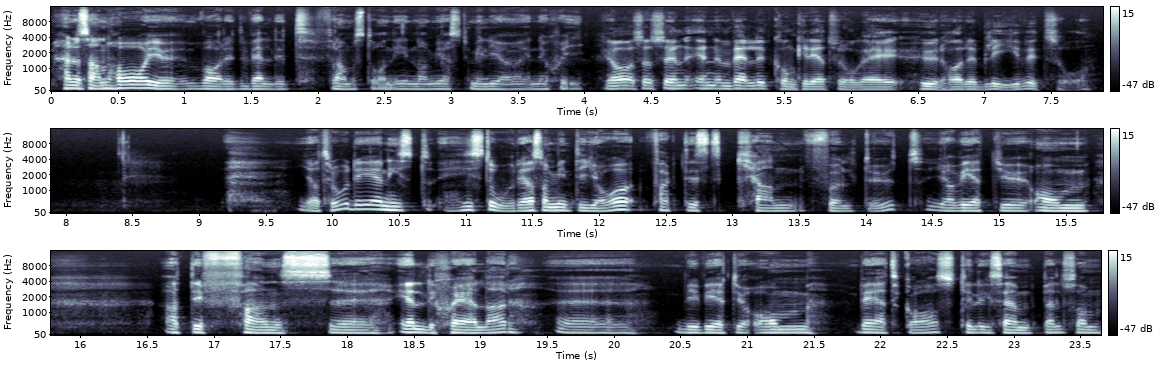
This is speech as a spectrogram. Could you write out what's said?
Härnösand har ju varit väldigt framstående inom just miljö och energi. Ja, så en, en väldigt konkret fråga är hur har det blivit så? Jag tror det är en hist historia som inte jag faktiskt kan fullt ut. Jag vet ju om att det fanns eh, eldsjälar. Eh, vi vet ju om vätgas till exempel som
